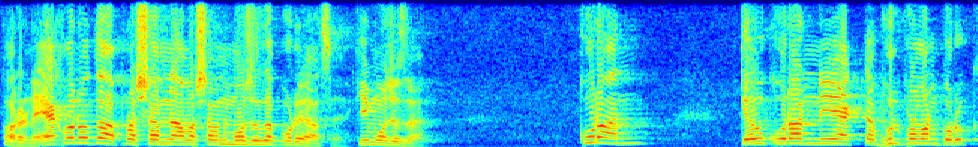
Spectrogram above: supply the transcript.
করে নাই। এখনও তো আপনার সামনে, আমার সামনে মোজেজা পড়ে আছে। কি মোজেজা? কোরআন। কেউ কোরআন নিয়ে একটা ভুল প্রমাণ করুক।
